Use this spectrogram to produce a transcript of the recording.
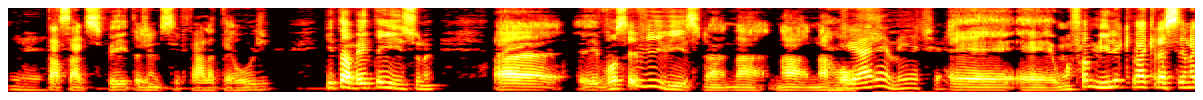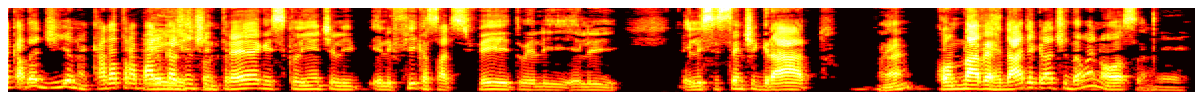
É. Está satisfeito, a gente se fala até hoje. E também tem isso, né? Ah, você vive isso na, na, na, na. Diariamente. é. É, é uma família que vai crescendo a cada dia, né? Cada trabalho É que a isso. gente entrega, esse cliente ele, ele fica satisfeito, ele, ele, ele se sente grato, né? Quando na verdade a gratidão é nossa. né? É.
